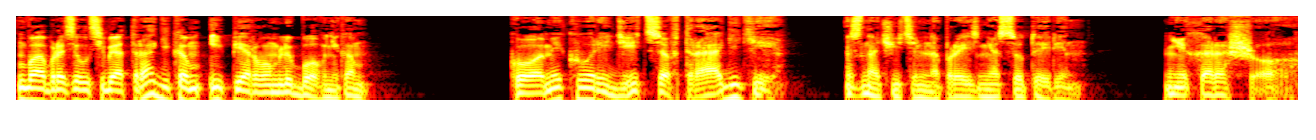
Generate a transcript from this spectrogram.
Вообразил себя трагиком и первым любовником. «Комику рядиться в трагике», — значительно произнес Сутырин. «Нехорошо.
